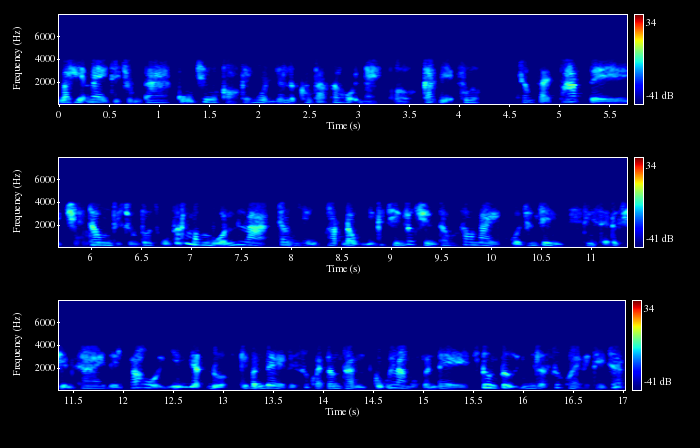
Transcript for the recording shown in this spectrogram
Mà hiện nay thì chúng ta cũng chưa có cái nguồn nhân lực công tác xã hội này ở các địa phương trong giải pháp về truyền thông thì chúng tôi cũng rất mong muốn là trong những hoạt động, những cái chiến lược truyền thông sau này của chương trình thì sẽ được triển khai để xã hội nhìn nhận được cái vấn đề về sức khỏe tâm thần cũng là một vấn đề tương tự như là sức khỏe về thể chất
